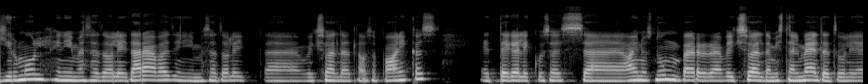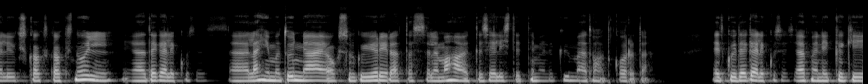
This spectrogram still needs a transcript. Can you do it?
hirmul, inimesed olid ärevad, inimesed olid, äh, võiks öelda, et lausa paanikas. et tegelikkuses äh, ainus number, võiks öelda, mis neil meelde tuli, oli üks, kaks, kaks, null ja tegelikkuses lähima tunni aja jooksul, kui Jüri Ratas selle maha ütles, helistati meile kümme tuhat korda. et kui tegelikkuses jääb meil ikkagi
